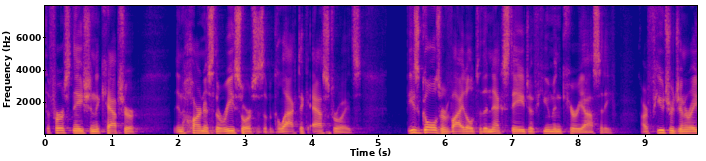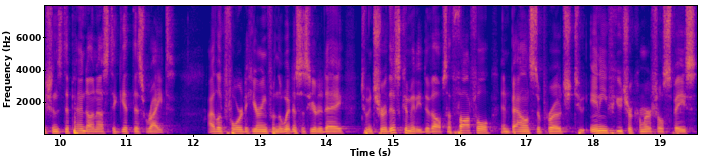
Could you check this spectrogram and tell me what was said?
the first nation to capture and harness the resources of galactic asteroids. These goals are vital to the next stage of human curiosity. Our future generations depend on us to get this right. I look forward to hearing from the witnesses here today to ensure this committee develops a thoughtful and balanced approach to any future commercial space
